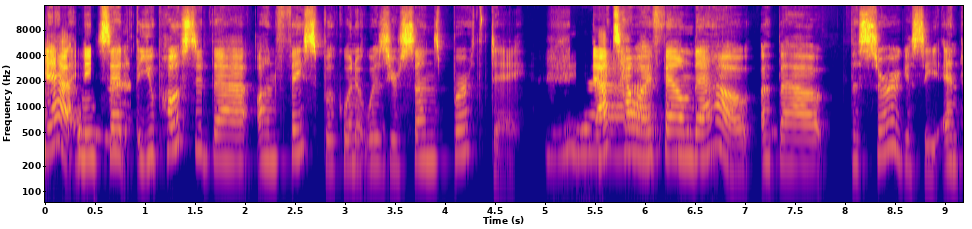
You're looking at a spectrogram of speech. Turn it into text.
yeah, and he said you posted that on Facebook when it was your son's birthday. Yeah. That's how I found out about the surrogacy. And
